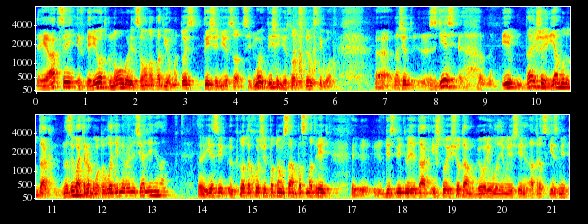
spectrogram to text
реакции и в период нового революционного подъема, то есть 1907-1914 год. Э, значит, здесь и дальше я буду так называть работу Владимира Ильича Ленина. Э, если кто-то хочет потом сам посмотреть, действительно ли так, и что еще там говорил Владимир Ленин о троцкизме,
